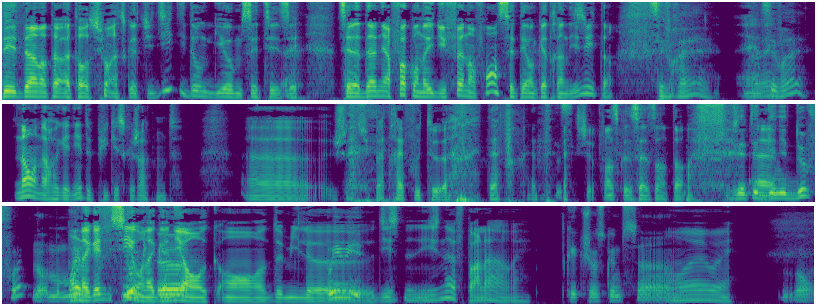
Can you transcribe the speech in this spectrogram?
dédain dans ta... Attention à ce que tu dis, dis donc Guillaume, c'était c'est c'est la dernière fois qu'on a eu du fun en France, c'était en 98. Hein. c'est vrai, Eh Ah, ouais. c'est vrai. Non, on a regagné depuis. Qu'est-ce que je raconte? Euh, Je ne suis pas très fouteux. d'après- je pense que ça s'entend. Vous avez peut-être Euh, gagné deux fois. Non, bon, On a gagné, si, Donc, on a gagné euh, en en 2019 par là. Ouais, quelque chose comme ça. ouais, ouais. Bon.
